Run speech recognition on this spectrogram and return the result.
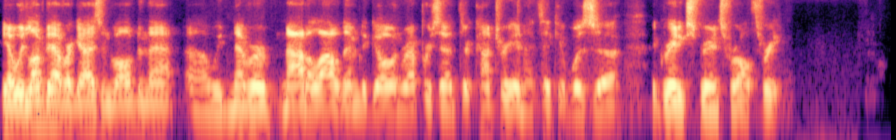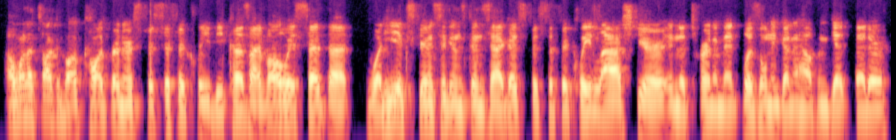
you know, we'd love to have our guys involved in that. Uh, we'd never not allow them to go and represent their country, and I think it was uh, a great experience for all three. I want to talk about Kalkbrenner specifically because I've always said that what he experienced against Gonzaga specifically last year in the tournament was only going to help him get better.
